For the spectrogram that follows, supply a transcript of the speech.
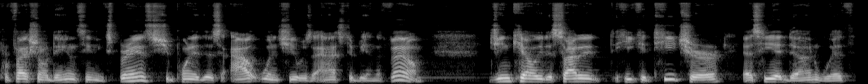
professional dancing experience. She pointed this out when she was asked to be in the film. Gene Kelly decided he could teach her as he had done with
